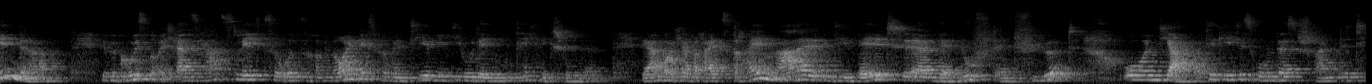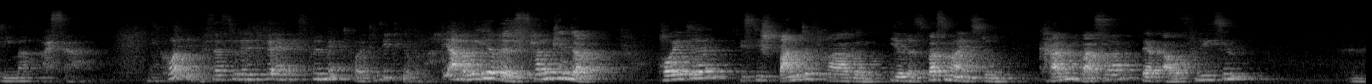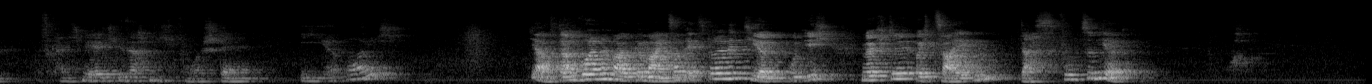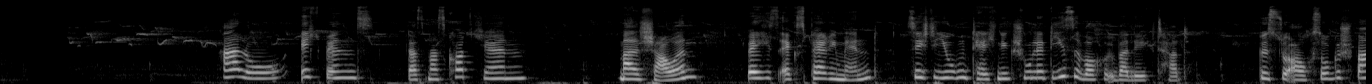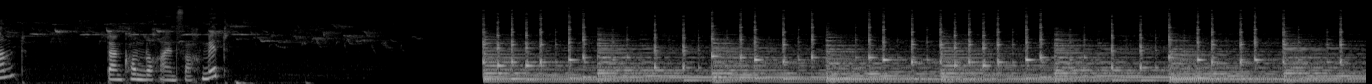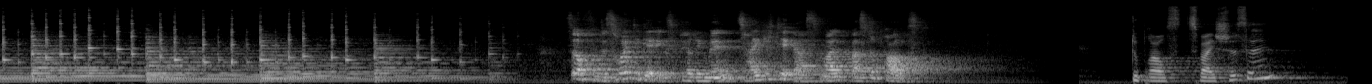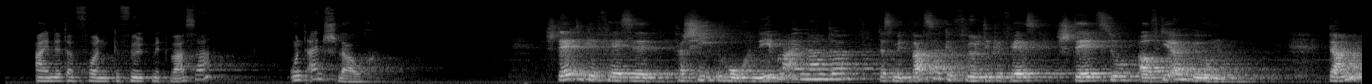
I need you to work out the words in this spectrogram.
Kinder! Wir begrüßen euch ganz herzlich zu unserem neuen Experimentiervideo der Jugendtechnikschule. Wir haben euch ja bereits dreimal in die Welt äh, der Luft entführt und ja, heute geht es um das spannende Thema Wasser. Nicole, was hast du denn für ein Experiment heute mitgebracht? Ja, hallo Iris, hallo Kinder. Heute ist die spannende Frage. Iris, was meinst du? Kann Wasser bergauf fließen? Das kann ich mir ehrlich gesagt nicht vorstellen. Ihr euch? Ja, dann wollen wir mal gemeinsam experimentieren. Und ich möchte euch zeigen, das funktioniert. Hallo, ich bin's, das Maskottchen. Mal schauen, welches Experiment sich die Jugendtechnikschule diese Woche überlegt hat. Bist du auch so gespannt? Dann komm doch einfach mit. So, für das heutige Experiment zeige ich dir erstmal, was du brauchst. Du brauchst zwei Schüsseln, eine davon gefüllt mit Wasser und einen Schlauch. Stell die Gefäße verschieden hoch nebeneinander. Das mit Wasser gefüllte Gefäß stellst du auf die Erhöhung. Dann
